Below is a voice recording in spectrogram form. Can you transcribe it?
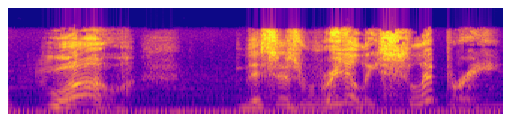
Whoa! This is really slippery.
